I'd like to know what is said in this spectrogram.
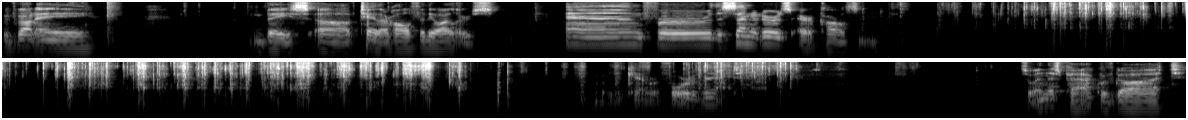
We've got a base of Taylor Hall for the Oilers. And for the Senators, Erik Karlsson. Move the camera forward a bit. So in this pack, we've got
